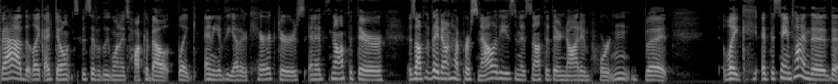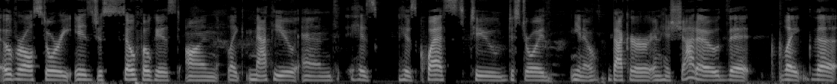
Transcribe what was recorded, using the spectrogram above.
bad that like I don't specifically want to talk about like any of the other characters and it's not that they're it's not that they don't have personalities and it's not that they're not important, but like at the same time the the overall story is just so focused on like Matthew and his his quest to destroy, you know, Bakker and his shadow that like the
